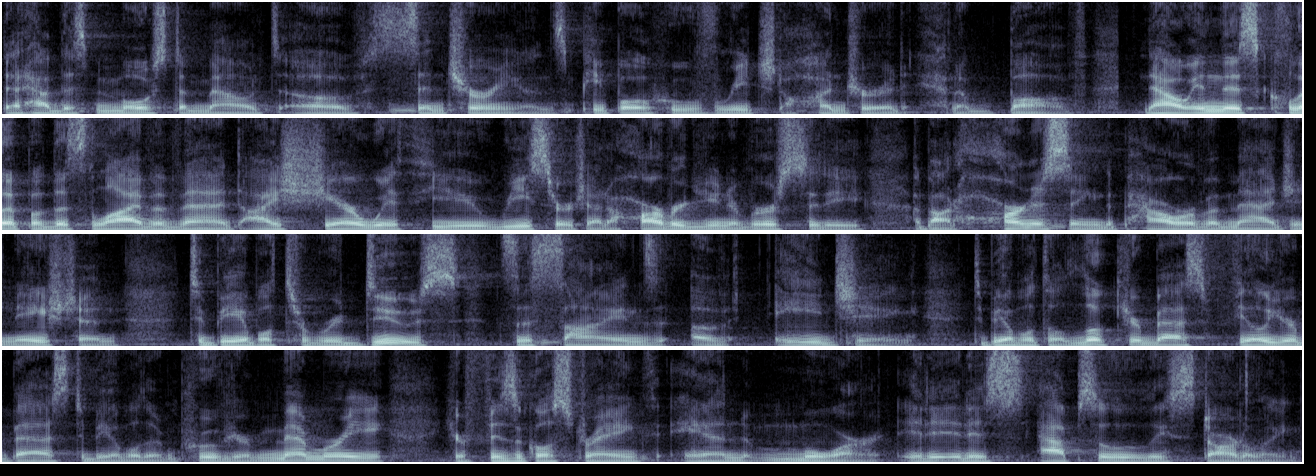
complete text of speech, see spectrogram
that have this most amount of centurions, people who've reached 100 and above. Now, in this clip of this live event, I share with you research at Harvard University about harnessing the power of imagination to be able to reduce the signs of aging, to be able to look your best, feel your best, to be able to improve your memory, your physical strength, and more. it, it is absolutely startling.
